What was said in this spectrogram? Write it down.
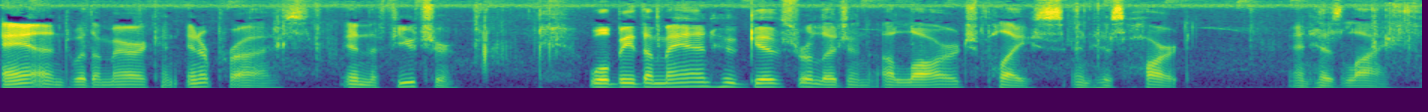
and with American enterprise in the future will be the man who gives religion a large place in his heart and his life.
